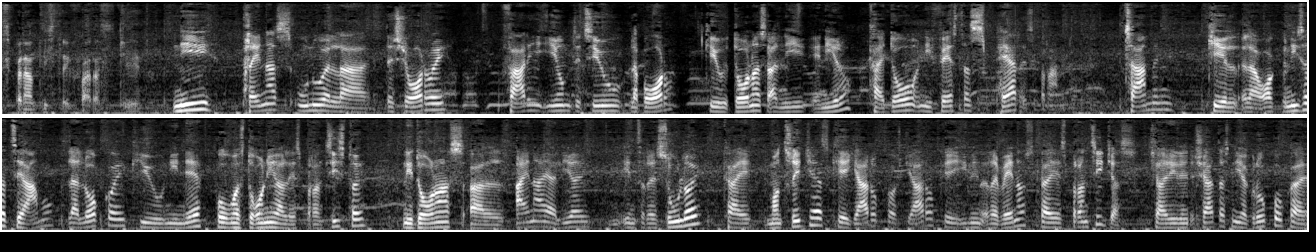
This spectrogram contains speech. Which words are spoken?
esperantistoj faras tie. Ni prenas unu el la deĵoroj fari iom de tiu laboro kiu donas al ni eniro, kaj do ni festas per Esperanto. Tamen, kiel la organiza teamo, la loco kiu ni ne povas doni al esperantistoj, ni donas al aina aliaj interesuloj kaj montriĝas ke jaro post jaro ke ili revenos kaj esperantiĝas ĉar ili ŝatas nia gruppo kaj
